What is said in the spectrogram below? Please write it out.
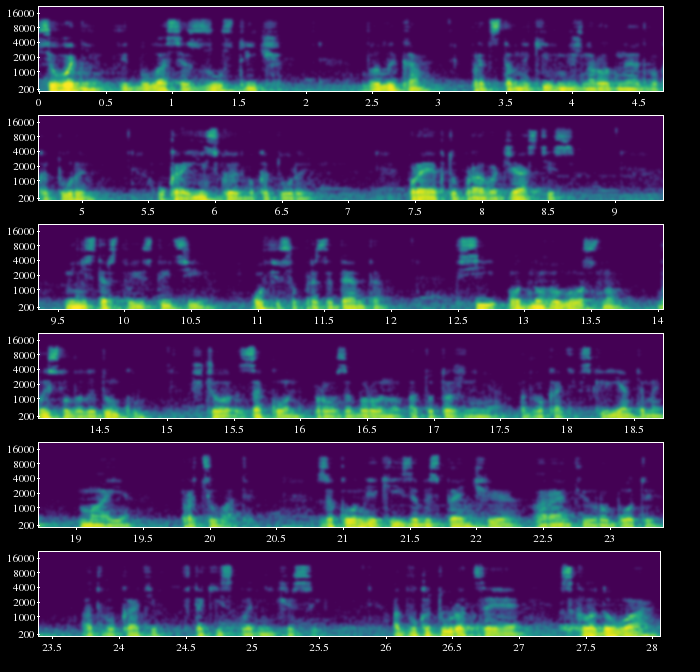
Сьогодні відбулася зустріч велика представників міжнародної адвокатури, української адвокатури, проекту Право Джастіс, Міністерства юстиції, Офісу президента. Всі одноголосно висловили думку, що закон про заборону ототожнення адвокатів з клієнтами має працювати. Закон, який забезпечує гарантію роботи адвокатів в такі складні часи. Адвокатура це складова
